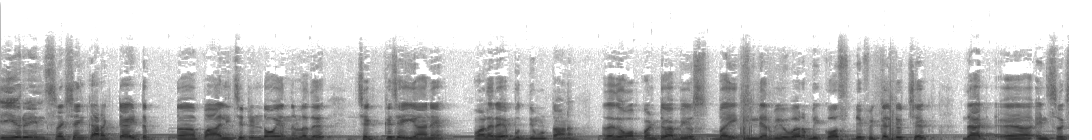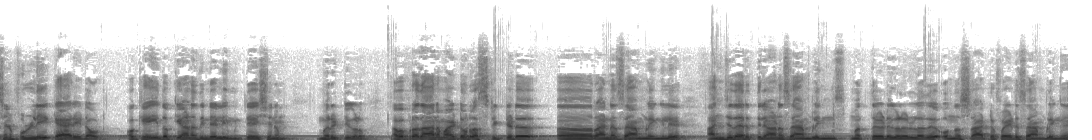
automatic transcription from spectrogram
ഈ ഒരു ഇൻസ്ട്രക്ഷൻ കറക്റ്റായിട്ട് പാലിച്ചിട്ടുണ്ടോ എന്നുള്ളത് ചെക്ക് ചെയ്യാൻ വളരെ ബുദ്ധിമുട്ടാണ്. അതായത് open to abuse by interviewer because difficult to check that instruction fully carried out okay ഇതൊക്കെയാണ് ഇതിന്റെ ലിമിറ്റേഷനും മെറിറ്റുകളും. അപ്പോൾ പ്രധാനമായിട്ടും റെസ്ട്രിക്റ്റഡ് റാൻഡം സാമ്പിളിങ്ങിൽ അഞ്ച് തരത്തിലാണ് സാമ്പിളിങ് മെത്തേഡുകൾ ഉള്ളത്. ഒന്ന് സ്ട്രാറ്റിഫൈഡ് സാമ്പിളിങ്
